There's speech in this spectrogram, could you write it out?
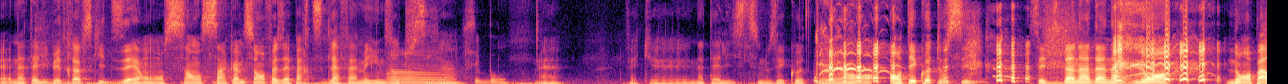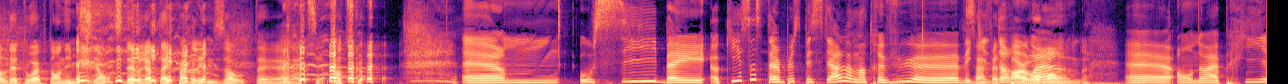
euh, Nathalie Petrovski disait on, on se sent comme si on faisait partie de la famille, nous autres aussi. Oh, hein. C'est beau. Hein? Fait que euh, Nathalie, si tu nous écoutes, euh, on, on t'écoute aussi. C'est du donnant-donnant. Nous on, nous, on parle de toi et ton émission. Tu devrais peut-être parler de nous autres euh, à la tienne. En tout cas, Euh, aussi, ben, OK, ça, c'était un peu spécial. Dans l'entrevue euh, avec ça a peur au monde. euh, on a appris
